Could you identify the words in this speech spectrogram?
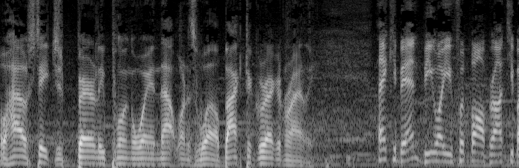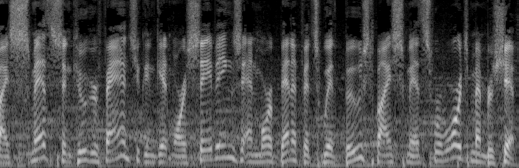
Ohio State just barely pulling away in that one as well. Back to Greg and Riley. Thank you, Ben. BYU football brought to you by Smiths and Cougar fans. You can get more savings and more benefits with Boost by Smiths Rewards membership.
